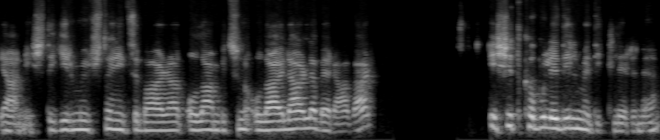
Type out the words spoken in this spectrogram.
yani işte 23'ten itibaren olan bütün olaylarla beraber eşit kabul edilmediklerini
